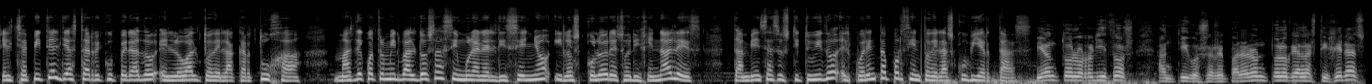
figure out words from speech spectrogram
El chapitel ya está recuperado en lo alto de la cartuja. Más de 4.000 baldosas simulan el diseño y los colores originales. También se ha sustituido el 40% de las cubiertas. Vieron todos los rollizos antiguos, se repararon todo lo que eran las tijeras,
